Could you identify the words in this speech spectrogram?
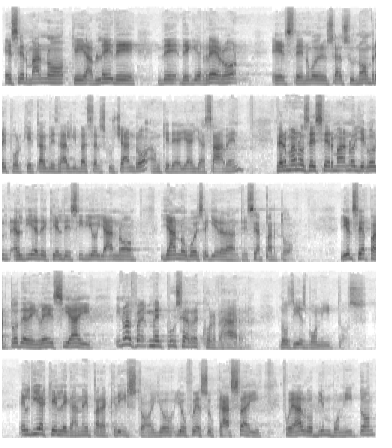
Ese hermano que hablé de, de, Guerrero, este, no voy a usar su nombre porque tal vez alguien va a estar escuchando, aunque de allá ya saben. Pero hermanos, ese hermano llegó el, día de que él decidió ya no, ya no voy a seguir adelante, se apartó. Y él se apartó de la iglesia y, y no, me puse a recordar los días bonitos. El día que le gané para Cristo, yo, yo fui a su casa y fue algo bien bonito.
